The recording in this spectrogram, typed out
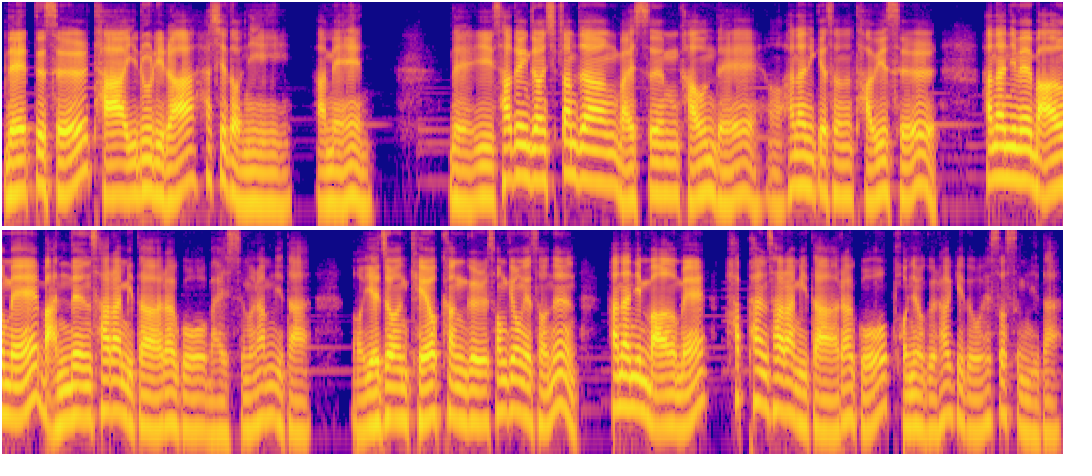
내 뜻을 다 이루리라 하시더니 아멘. 네, 이 사도행전 13장 말씀 가운데 어, 하나님께서는 다윗을 하나님의 마음에 맞는 사람이다라고 말씀을 합니다. 어, 예전 개역 한글 성경에서는 하나님 마음에 합한 사람이다라고 번역을 하기도 했었습니다.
